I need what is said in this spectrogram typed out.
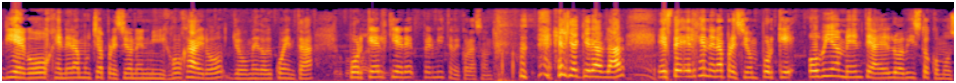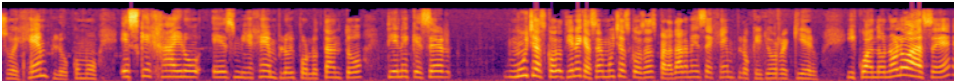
Diego genera mucha presión en mi hijo Jairo, yo me doy cuenta, porque él quiere, permíteme corazón, él ya quiere hablar, este, él genera presión porque obviamente a él lo ha visto como su ejemplo, como es que Jairo es mi ejemplo y por lo tanto tiene que ser muchas cosas, tiene que hacer muchas cosas para darme ese ejemplo que yo requiero. Y cuando no lo hace,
